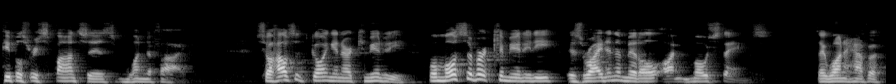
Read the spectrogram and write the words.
people's responses one to five. So how's it going in our community? Well, most of our community is right in the middle on most things. They want to have a,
